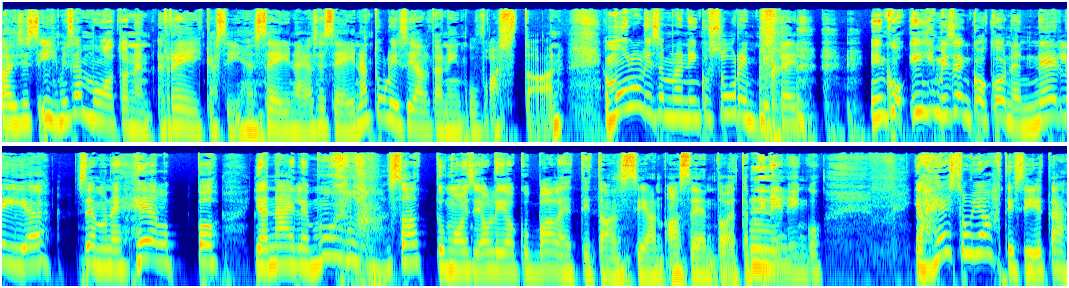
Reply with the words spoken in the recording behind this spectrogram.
tai siis ihmisen muotoinen reikä siihen seinään ja se seinä tuli sieltä niin kuin vastaan. Ja mulla oli semmoinen niin kuin suurin piirtein niin kuin ihmisen kokoinen neliö, semmoinen helppo ja näille muilla sattumoisi oli joku balettitanssijan asento, että piti Niin. niin kuin, ja he sujahti siitä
